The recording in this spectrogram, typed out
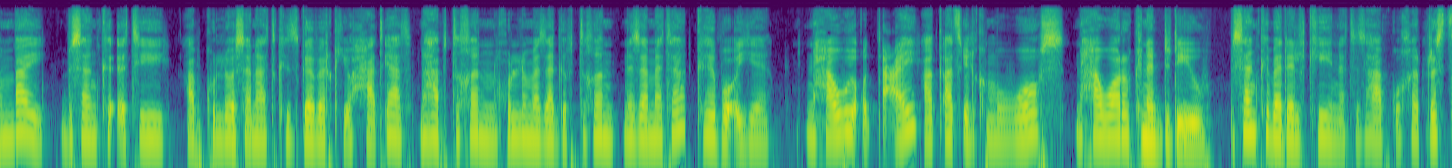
እምባይ ብሰንኪ እቲ ኣብ ኵሉ ወሰናትኪ ዝገበርክዮ ሓጢኣት ንሃብትኽን ንዅሉ መዛግብትኽን ንዘመተ ክህቦ እየ። ንሓዊ ቝጥዓይ ኣቃጺልክምዎስ፣ ንሓዋሩ ኪነድድ እዩ። ብሰንኪ በደልኪ ነቲ ዝሃብኩኺ ርስቲ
